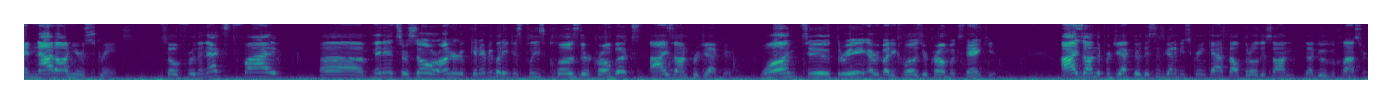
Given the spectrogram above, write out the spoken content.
and not on your screens. So for the next five uh, minutes or so or under, can everybody just please close their Chromebooks? Eyes on projector. One, two, three. Everybody close your Chromebooks. Thank you. Eyes on the projector. This is going to be screencast. I'll throw this on the Google Classroom.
